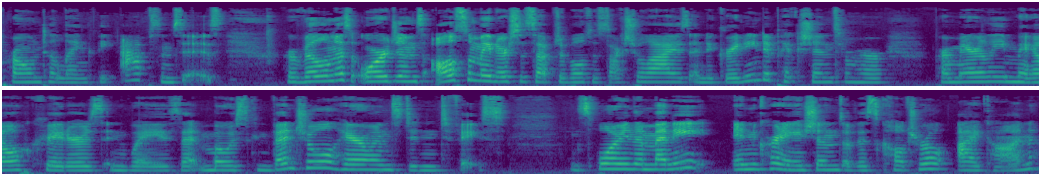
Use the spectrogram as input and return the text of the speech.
prone to lengthy absences. Her villainous origins also made her susceptible to sexualized and degrading depictions from her primarily male creators in ways that most conventional heroines didn't face. Exploring the many incarnations of this cultural icon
